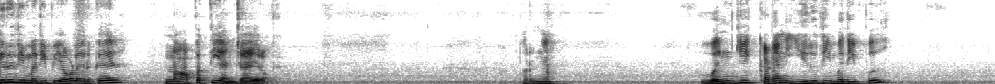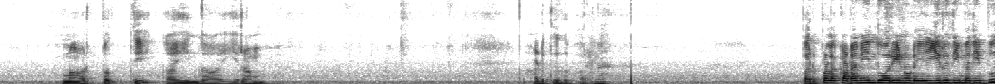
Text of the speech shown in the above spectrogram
இறுதி மதிப்பு எவ்வளோ இருக்குது நாற்பத்தி அஞ்சாயிரம். பாருங்க. வங்கி கடன் இறுதி மதிப்பு நாற்பத்தி ஐந்தாயிரம். அடுத்தது பாருங்கள் பற்பல கடனீந்தோரினுடைய இறுதி மதிப்பு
